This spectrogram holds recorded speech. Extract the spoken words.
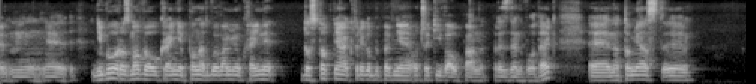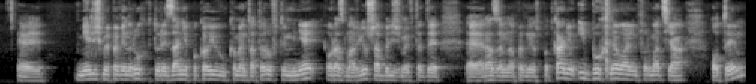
mm, e, nie było rozmowy o Ukrainie ponad głowami Ukrainy do stopnia, którego by pewnie oczekiwał pan prezydent Włodek. Natomiast mieliśmy pewien ruch, który zaniepokoił komentatorów, w tym mnie oraz Mariusza. Byliśmy wtedy e, razem na pewnym spotkaniu i buchnęła informacja o tym,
